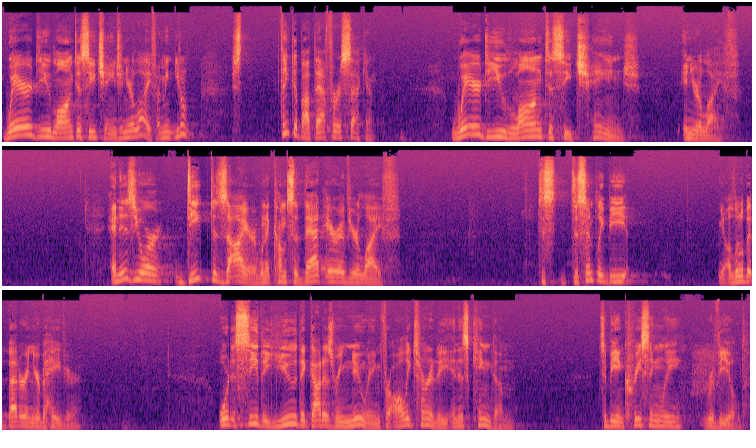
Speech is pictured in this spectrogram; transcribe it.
Where do you long to see change in your life? I mean, you don't just think about that for a second. Where do you long to see change in your life? And is your deep desire when it comes to that area of your life to, to simply be you know, a little bit better in your behavior? Or to see the you that God is renewing for all eternity in His kingdom to be increasingly revealed?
